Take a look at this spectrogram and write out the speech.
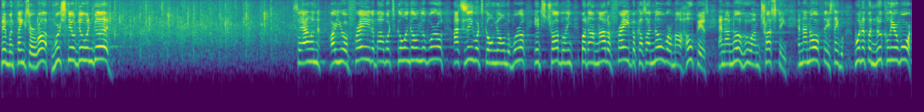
then when things are rough, we're still doing good. Say, Alan, are you afraid about what's going on in the world? I see what's going on in the world. It's troubling, but I'm not afraid because I know where my hope is and I know who I'm trusting. And I know if they say, well, what if a nuclear war?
